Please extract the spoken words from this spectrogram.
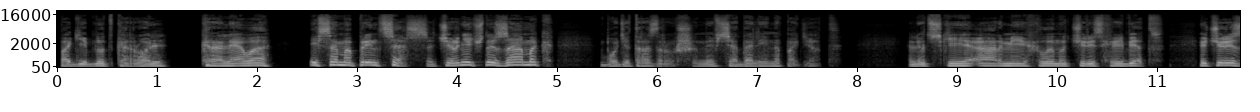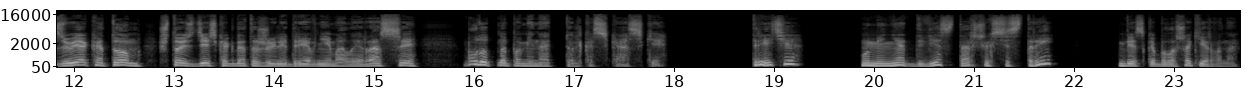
Погибнут король, королева и сама принцесса. Черничный замок будет разрушен, и вся долина падет. Людские армии хлынут через хребет, и через век о том, что здесь когда-то жили древние малые расы, будут напоминать только сказки. «Третья?» «У меня две старших сестры?» Беска была шокирована.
